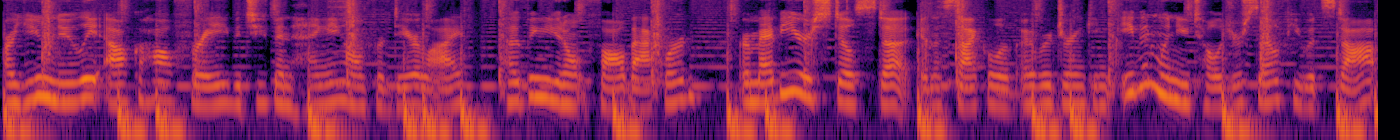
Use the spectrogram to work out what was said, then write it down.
are you newly alcohol free, but you've been hanging on for dear life, hoping you don't fall backward? Or maybe you're still stuck in the cycle of overdrinking, even when you told yourself you would stop?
